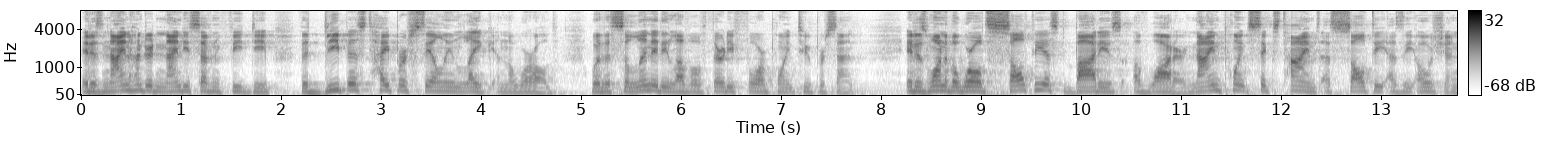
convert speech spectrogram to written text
It is 997 feet deep, the deepest hypersaline lake in the world, with a salinity level of 34.2%. It is one of the world's saltiest bodies of water, 9.6 times as salty as the ocean,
